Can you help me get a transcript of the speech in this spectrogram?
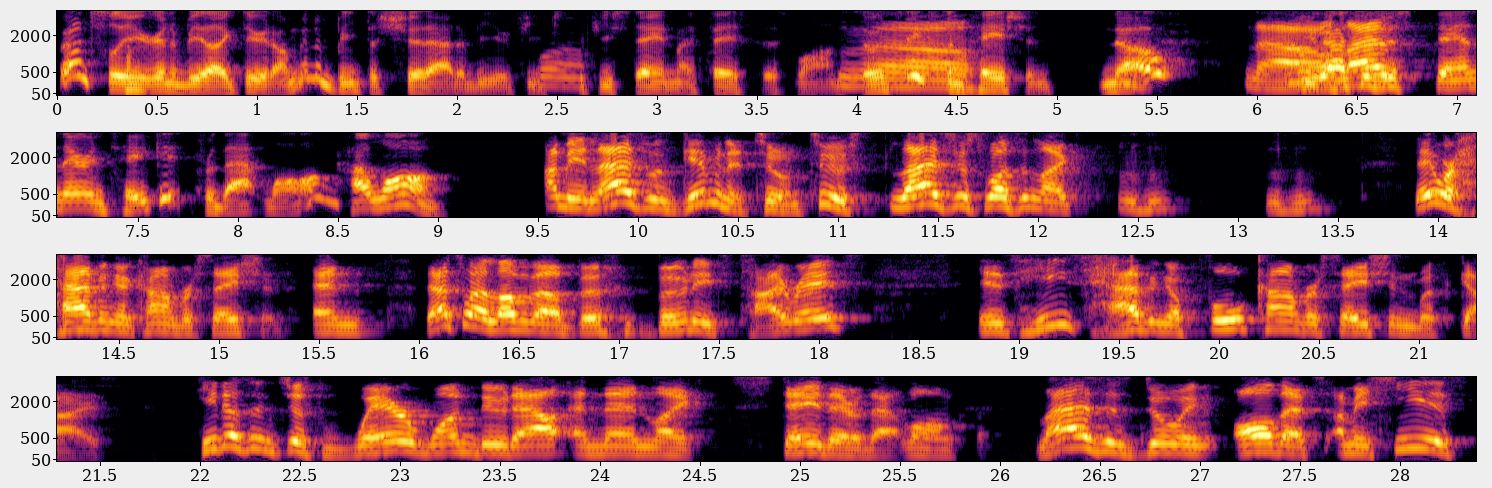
eventually you're going to be like, dude, I'm going to beat the shit out of you if you Well, if you stay in my face this long. So it takes some patience. No, No, you have to just stand there and take it for that long. How long? I mean, Laz was giving it to him too. Laz just wasn't like, mm-hmm, mm-hmm. They were having a conversation, and that's what I love about Bo- Booney's tirades is he's having a full conversation with guys. He doesn't just wear one dude out and then like stay there that long. Laz is doing all that. I mean, he is.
